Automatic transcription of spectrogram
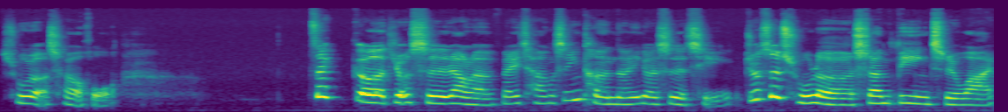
出了车祸。这个就是让人非常心疼的一个事情。就是除了生病之外，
